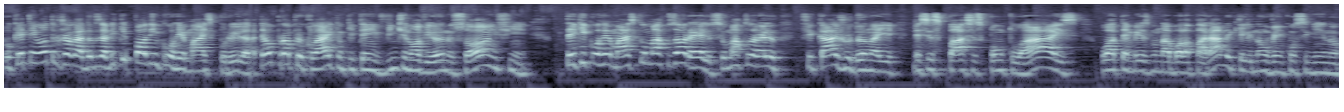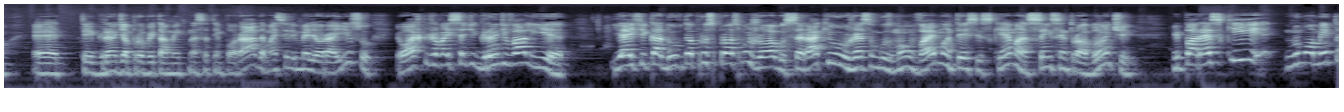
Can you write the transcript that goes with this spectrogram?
Porque tem outros jogadores ali que podem correr mais por ele. Até o próprio Clayton, que tem 29 anos só, enfim tem que correr mais que o Marcos Aurélio. Se o Marcos Aurélio ficar ajudando aí nesses passes pontuais, ou até mesmo na bola parada, que ele não vem conseguindo é, ter grande aproveitamento nessa temporada, mas se ele melhorar isso, eu acho que já vai ser de grande valia. E aí fica a dúvida para os próximos jogos: será que o Gerson Guzmão vai manter esse esquema sem centroavante? Me parece que no momento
